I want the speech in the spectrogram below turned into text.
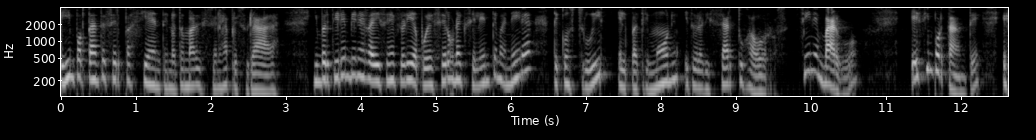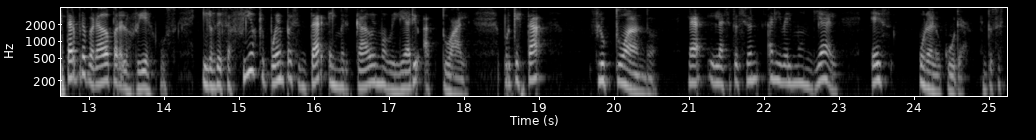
Es importante ser pacientes, no tomar decisiones apresuradas. Invertir en bienes raíces en Florida puede ser una excelente manera de construir el patrimonio y dolarizar tus ahorros. Sin embargo, es importante estar preparado para los riesgos y los desafíos que pueden presentar el mercado inmobiliario actual, porque está fluctuando. La, situación a nivel mundial es una locura. Entonces,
